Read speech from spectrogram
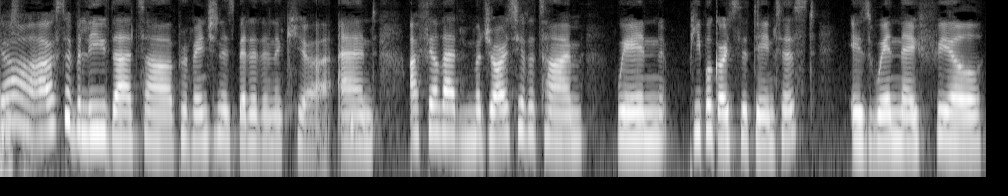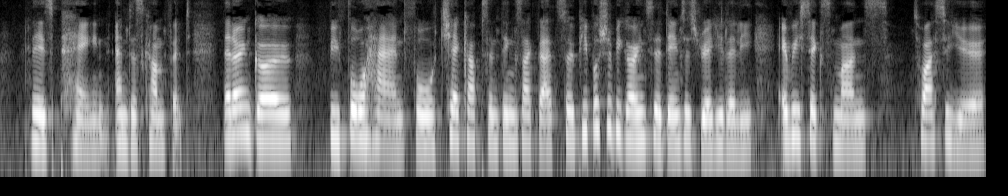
yeah, I also believe that uh, prevention is better than a cure, and I feel that majority of the time when people go to the dentist is when they feel there's pain and discomfort. They don't go beforehand for checkups and things like that. So people should be going to the dentist regularly, every six months, twice a year.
